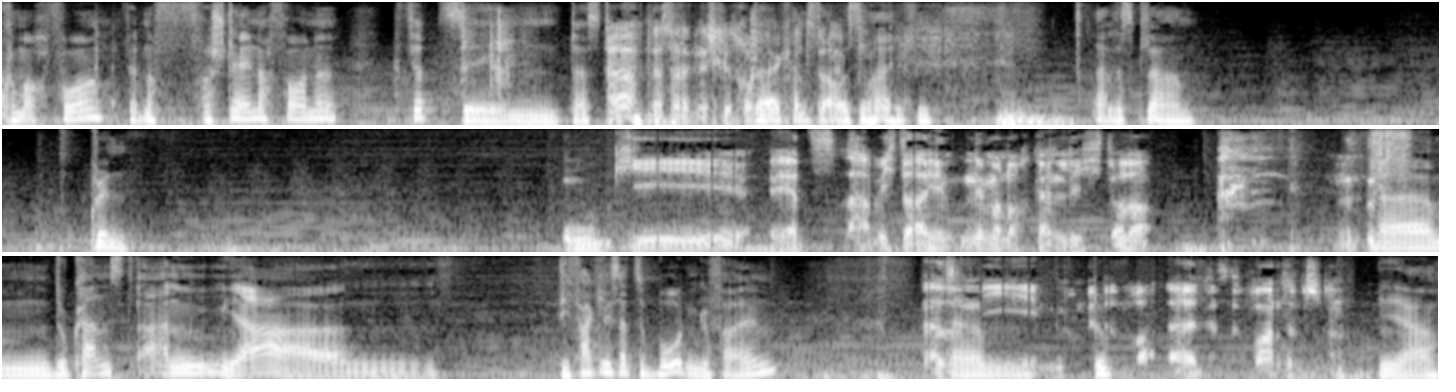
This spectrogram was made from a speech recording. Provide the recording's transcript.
Kommen auch vor. Wird noch verstellen nach vorne. 14. Das Ah, trifft. das hat nicht getroffen. da kannst du ausweichen. Alles klar. Grin. Okay, jetzt habe ich da hinten immer noch kein Licht, oder? ähm, du kannst an. Ja. Die Fackel ist ja zu Boden gefallen. Also Ähm, die du- äh, Disadvantage dann. Ja.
